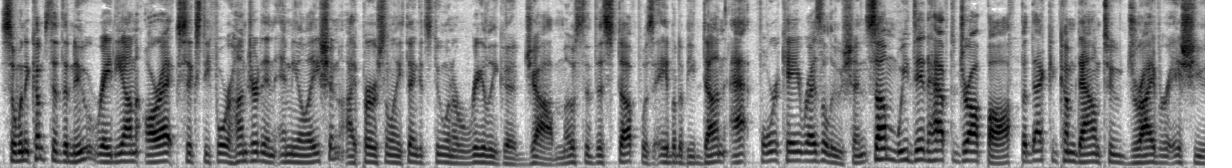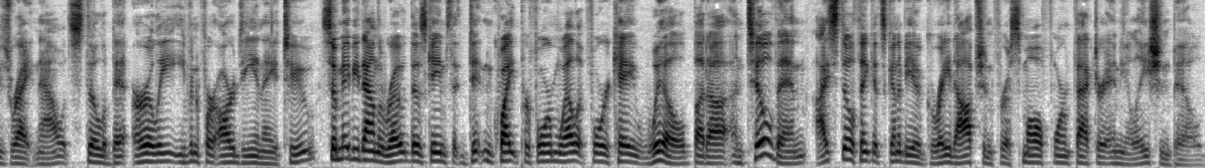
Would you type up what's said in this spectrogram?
So when it comes to the new Radeon RX 6400 in emulation, I personally think it's doing a really good job. Most of this stuff was able to be done at 4K resolution. Some we did have to drop off, but that could come down to driver issues right now. It's still a bit early, even for RDNA 2. So maybe down the road, those games that didn't quite perform well at 4K will, but uh, until then, I still think it's going to be a great option for a small form factor emulation build.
